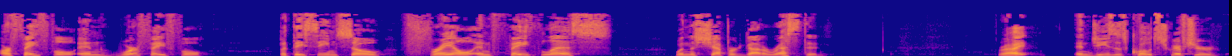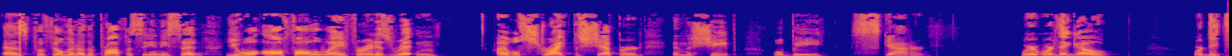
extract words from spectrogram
are faithful and were faithful, but they seem so frail and faithless when the shepherd got arrested. Right? And Jesus quotes scripture as fulfillment of the prophecy and he said, you will all fall away for it is written, I will strike the shepherd and the sheep will be scattered. Where, where'd they go? Where did,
